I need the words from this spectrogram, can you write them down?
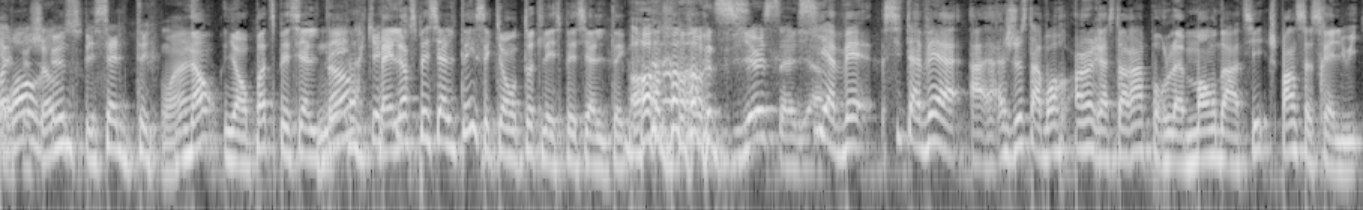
avoir une spécialité. Ouais. Non, ils n'ont pas de spécialité. Mais leur spécialité, c'est qu'ils ont toutes les spécialités. Oh mon Dieu, Seigneur! S'il y avait, si t'avais à, à juste avoir un restaurant pour le monde entier, je pense que ce serait lui.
